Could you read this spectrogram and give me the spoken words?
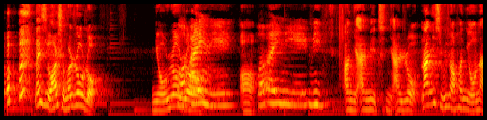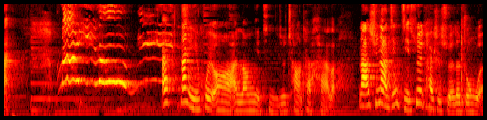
那你喜欢什么肉肉？牛肉肉。我爱你。啊。我爱你，meat。啊，你爱 meat，你爱肉。那你喜不喜欢喝牛奶？I love 哎，那你会啊？I love meat，你这唱的太嗨了。那徐娜晶几岁开始学的中文？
